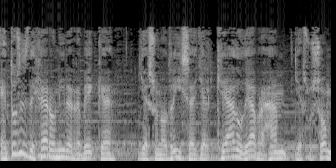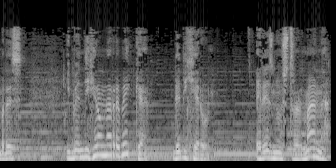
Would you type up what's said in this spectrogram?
Entonces dejaron ir a Rebeca y a su nodriza y al criado de Abraham y a sus hombres, y bendijeron a Rebeca. Le dijeron, Eres nuestra hermana,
